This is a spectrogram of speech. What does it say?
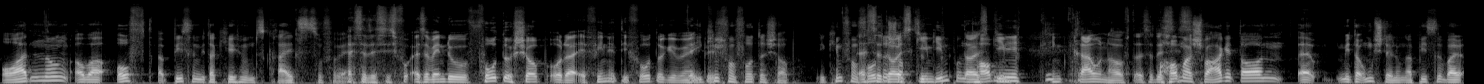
Ordnung, aber oft ein bisschen mit der Kirche ums Kreuz zu verwenden. Also, das ist, also wenn du Photoshop oder Affinity Photo Ja, gewöhnt ich komme bist, von Photoshop. Ich komme von also da Photoshop ist zu GIMP, GIMP und da ist GIMP, mich GIMP grauenhaft. Also das hab mir ist, schwer getan äh, mit der Umstellung ein bisschen, weil,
